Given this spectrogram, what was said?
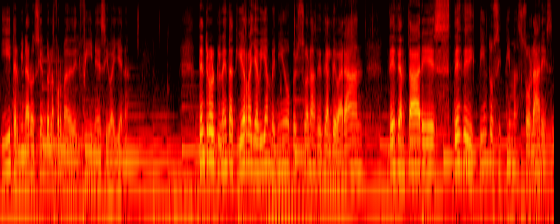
y terminaron siendo la forma de delfines y ballenas. Dentro del planeta Tierra ya habían venido personas desde Aldebarán, desde Antares, desde distintos sistemas solares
